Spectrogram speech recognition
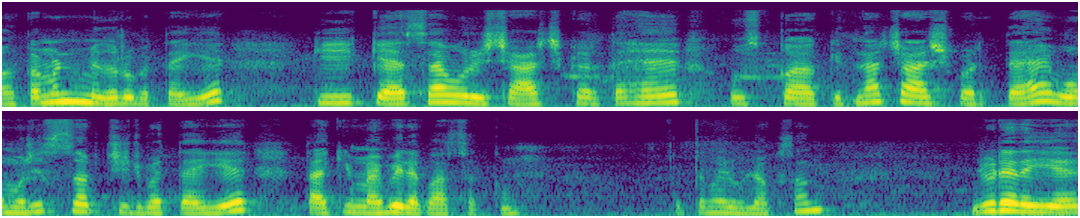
और कमेंट में ज़रूर बताइए कि कैसा वो रिचार्ज करता है उसका कितना चार्ज पड़ता है वो मुझे सब चीज़ बताइए ताकि मैं भी लगवा सकूँ। तो, तो मेरे ब्लॉग संग जुड़े रहिए।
